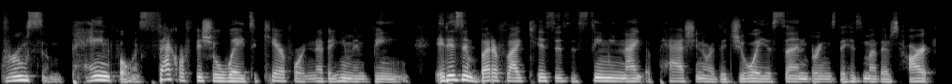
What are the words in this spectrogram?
gruesome, painful, and sacrificial way to care for another human being. It isn't butterfly kisses, the seeming night of passion, or the joy a son brings to his mother's heart.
